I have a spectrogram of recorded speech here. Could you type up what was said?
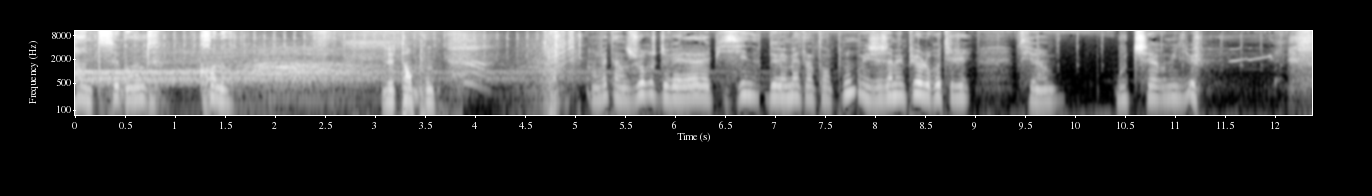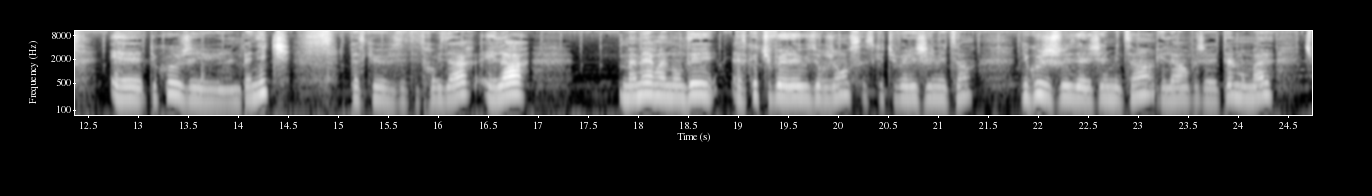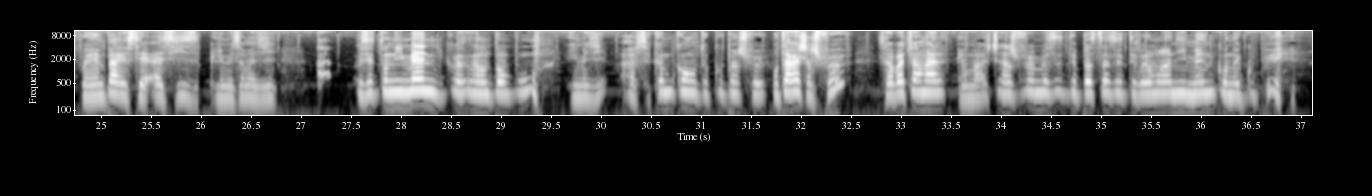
30 secondes, chrono. Le tampon. En fait, un jour, je devais aller à la piscine, je devais mettre un tampon, et j'ai jamais pu le retirer. Parce qu'il y avait un bout de chair au milieu. Et du coup, j'ai eu une panique, parce que c'était trop bizarre. Et là, ma mère m'a demandé Est-ce que tu veux aller aux urgences? Est-ce que tu veux aller chez le médecin? Du coup, j'ai choisi d'aller chez le médecin. Et là, en fait, j'avais tellement mal, je pouvais même pas rester assise. Et le médecin m'a dit mais c'est ton hymen qui coince dans le tampon. il m'a dit Ah, c'est comme quand on te coupe un cheveu. On t'arrache un cheveu, ça va pas te faire mal. Et on m'a arraché un cheveu, mais c'était pas ça, c'était vraiment un hymen qu'on a coupé. 30 secondes, chrono.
